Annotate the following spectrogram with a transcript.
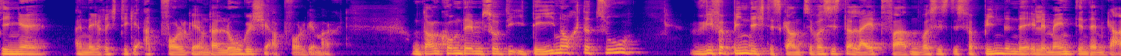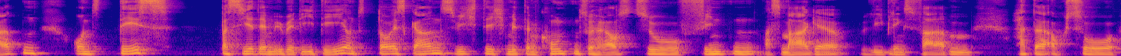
Dinge eine richtige Abfolge und eine logische Abfolge macht. Und dann kommt eben so die Idee noch dazu, wie verbinde ich das Ganze? Was ist der Leitfaden? Was ist das verbindende Element in dem Garten? Und das passiert eben über die Idee. Und da ist ganz wichtig, mit dem Kunden so herauszufinden, was mag er, Lieblingsfarben, hat er auch so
